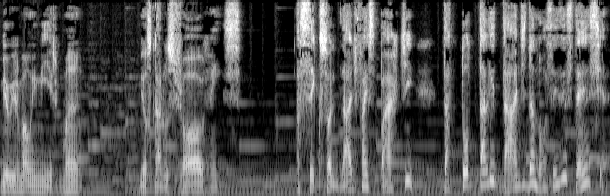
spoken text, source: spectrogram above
meu irmão e minha irmã, meus caros jovens, a sexualidade faz parte da totalidade da nossa existência.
